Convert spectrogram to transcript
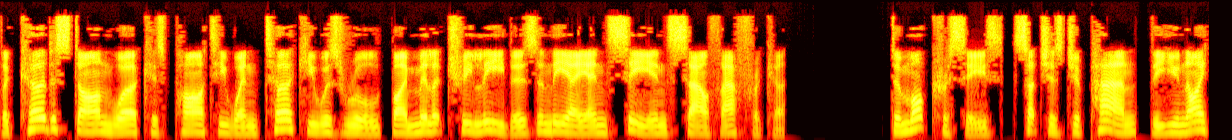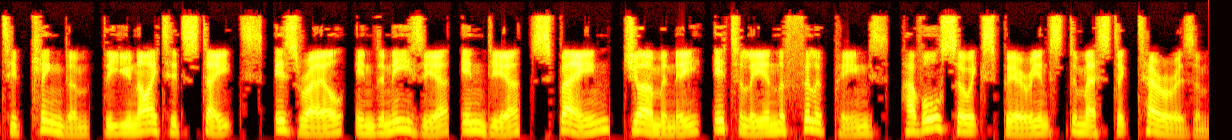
the Kurdistan Workers' Party when Turkey was ruled by military leaders and the ANC in South Africa. Democracies, such as Japan, the United Kingdom, the United States, Israel, Indonesia, India, Spain, Germany, Italy and the Philippines, have also experienced domestic terrorism.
